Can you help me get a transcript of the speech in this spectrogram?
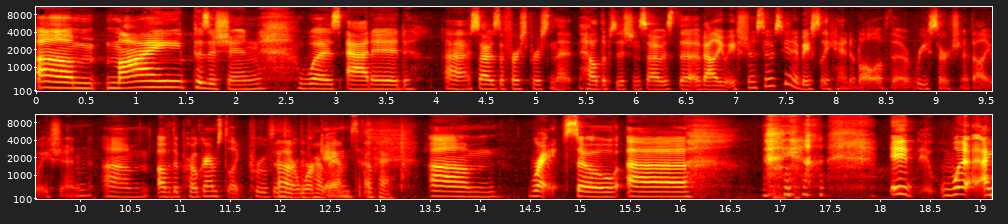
Um, my position was added. Uh, so I was the first person that held the position. So I was the evaluation associate. I basically handled all of the research and evaluation um, of the programs to like prove that Oh, they're the working. programs. Okay. Um, right. So uh, it what I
